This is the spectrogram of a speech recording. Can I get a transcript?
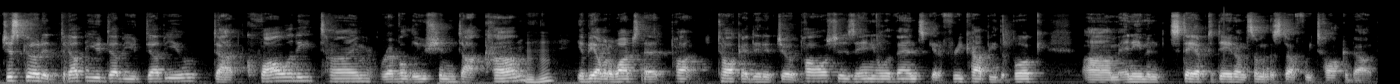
just go to www.qualitytimerevolution.com. You'll be able to watch that talk I did at Joe Polish's annual event, get a free copy of the book, um, and even stay up to date on some of the stuff we talk about.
